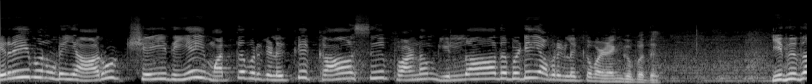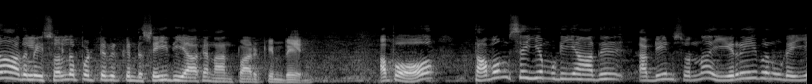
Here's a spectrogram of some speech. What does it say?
இறைவனுடைய அருட்செய்தியை மற்றவர்களுக்கு காசு பணம் இல்லாதபடி அவர்களுக்கு வழங்குவது. இதுதான் அதில் சொல்லப்பட்டிருக்கின்ற செய்தியாக நான் பார்க்கின்றேன். அப்போது தவம் செய்ய முடியாது அப்படின்னு சொன்னால் இறைவனுடைய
